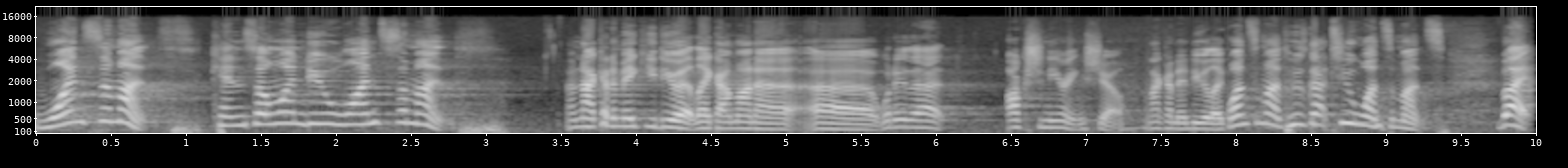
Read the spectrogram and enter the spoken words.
Once a month. Can someone do once a month? I'm not going to make you do it like I'm on a, uh, what is that? Auctioneering show. I'm not going to do like once a month. Who's got two once a months? But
